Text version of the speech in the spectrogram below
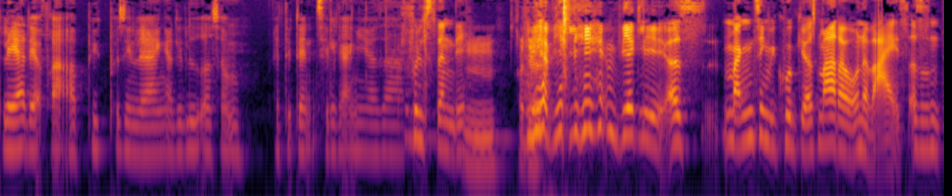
Lære derfra at bygge på sin læring, og det lyder som, at det er den tilgang, I også har. Fuldstændig. Mm, og det... Vi har virkelig, virkelig også mange ting, vi kunne have gjort smartere undervejs. Altså sådan,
